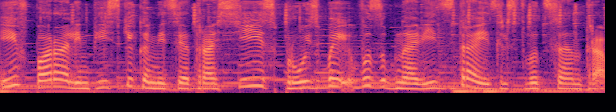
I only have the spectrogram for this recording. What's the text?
и в Паралимпийский комитет России с просьбой возобновить строительство центра.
